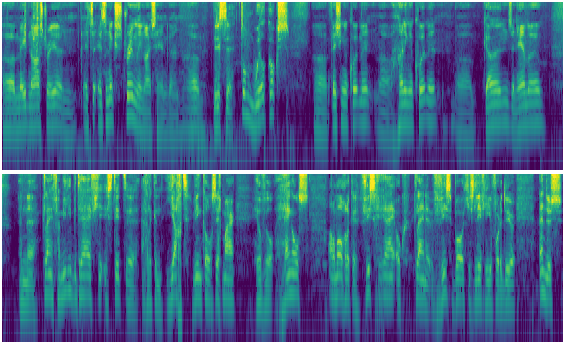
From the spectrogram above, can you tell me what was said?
uh, made in Austria, and it's it's an extremely nice handgun. Uh, Dit is uh, Tom Wilcox. Uh, fishing equipment, uh, hunting equipment, uh, guns and ammo. Een klein familiebedrijfje is dit. eigenlijk een jachtwinkel, zeg maar. Heel veel hengels, alle mogelijke visgerij. Ook kleine visbootjes liggen hier voor de deur. En dus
